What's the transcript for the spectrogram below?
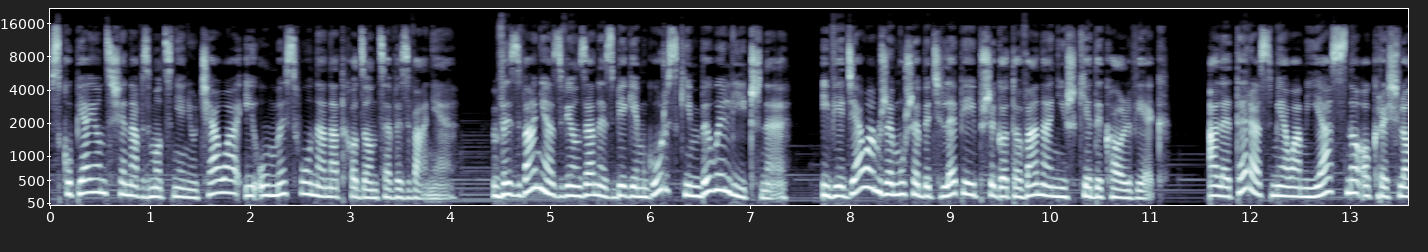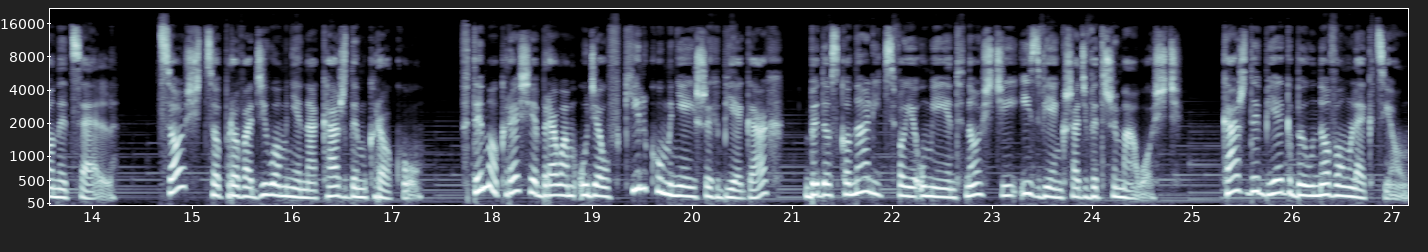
skupiając się na wzmocnieniu ciała i umysłu na nadchodzące wyzwanie. Wyzwania związane z biegiem górskim były liczne i wiedziałam, że muszę być lepiej przygotowana niż kiedykolwiek. Ale teraz miałam jasno określony cel coś, co prowadziło mnie na każdym kroku. W tym okresie brałam udział w kilku mniejszych biegach, by doskonalić swoje umiejętności i zwiększać wytrzymałość. Każdy bieg był nową lekcją,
